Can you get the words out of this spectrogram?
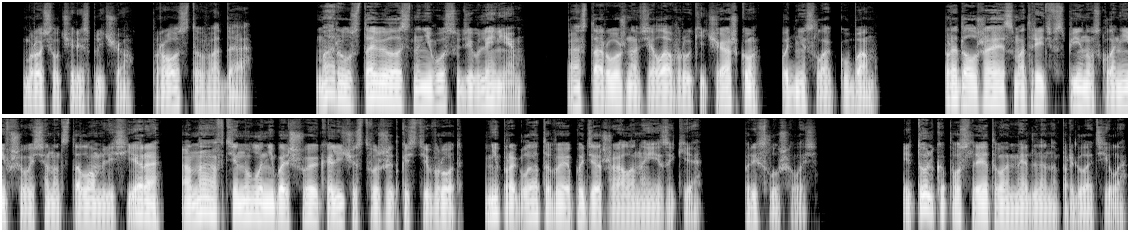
— бросил через плечо. «Просто вода». Мара уставилась на него с удивлением, осторожно взяла в руки чашку, поднесла к губам. Продолжая смотреть в спину склонившегося над столом лисьера, она втянула небольшое количество жидкости в рот, не проглатывая, подержала на языке. Прислушалась. И только после этого медленно проглотила.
